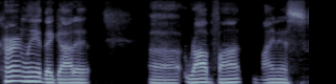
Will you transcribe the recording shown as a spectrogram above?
Currently, they got it uh Rob Font minus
